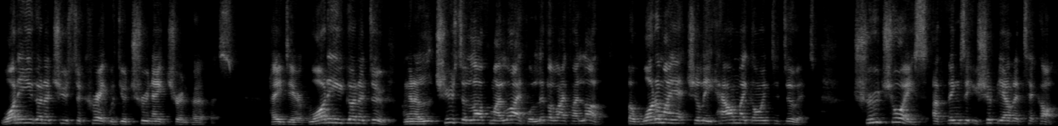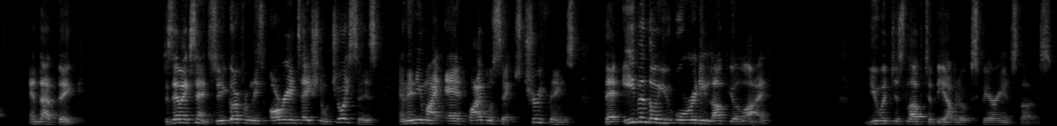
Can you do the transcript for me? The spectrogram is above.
what are you going to choose to create with your true nature and purpose? Hey, Derek, what are you going to do? I'm going to choose to love my life or live a life I love. But what am I actually, how am I going to do it? True choice are things that you should be able to tick off and they're big. Does that make sense? So you go from these orientational choices and then you might add five or six true things that even though you already love your life, you would just love to be able to experience those.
